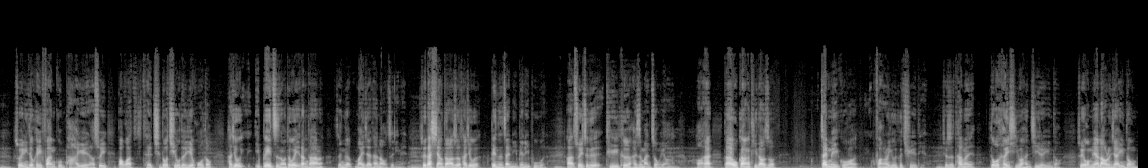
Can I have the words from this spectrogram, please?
嗯，所以你就可以翻滚、爬跃，然后所以包括很多球的一些活动，他就一辈子呢都会让他呢整个埋在他脑子里面，嗯，所以他想到的时候，他就会变成在里面的一部分，嗯，啊，所以这个体育课还是蛮重要的。好，那当然我刚刚提到说，在美国反而有一个缺点，就是他们都很喜欢很激烈运动，所以我们家老人家运动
